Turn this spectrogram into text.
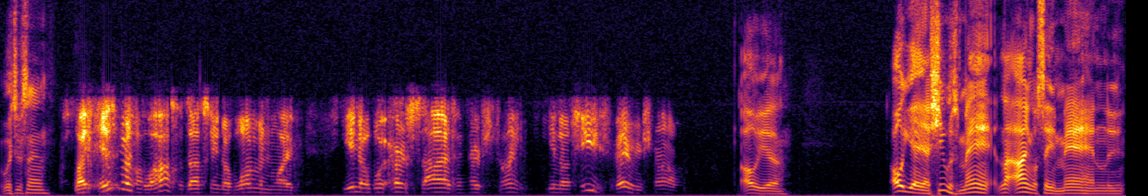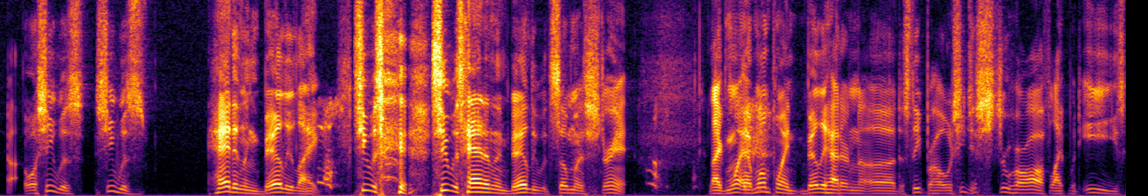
What you saying? Like it's been a while since I've seen a woman like, you know, with her size and her strength. You know, she's very strong. Oh yeah. Oh yeah, yeah. She was man. I ain't gonna say manhandling. Well, she was. She was handling Bayley like she was. she was handling Bayley with so much strength. Like one, at one point, Bayley had her in the, uh, the sleeper hole, and she just threw her off like with ease,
